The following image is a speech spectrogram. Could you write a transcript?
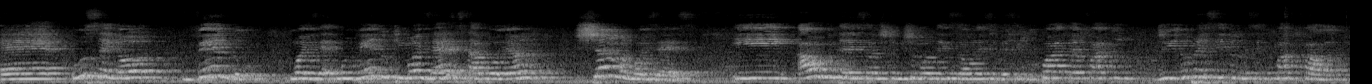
é, o Senhor vendo Moisés, vendo que Moisés estava olhando, chama Moisés. E algo interessante que me chamou a atenção nesse versículo 4 é o fato de, no princípio do versículo 4 fala,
